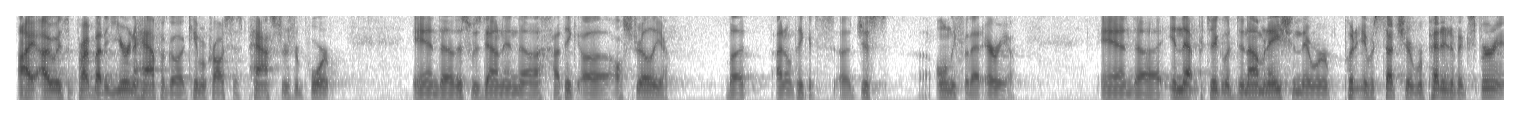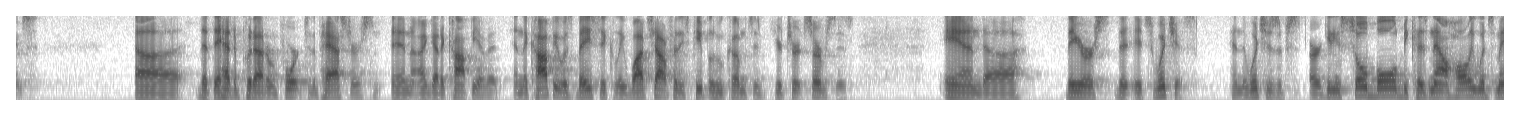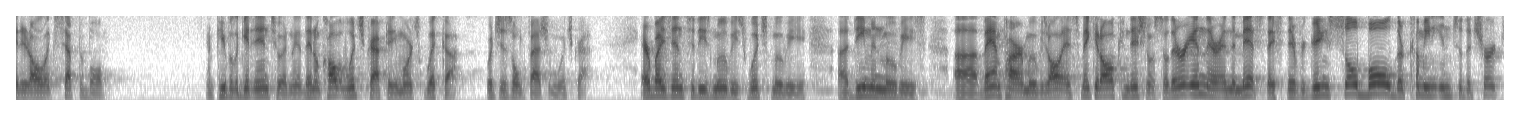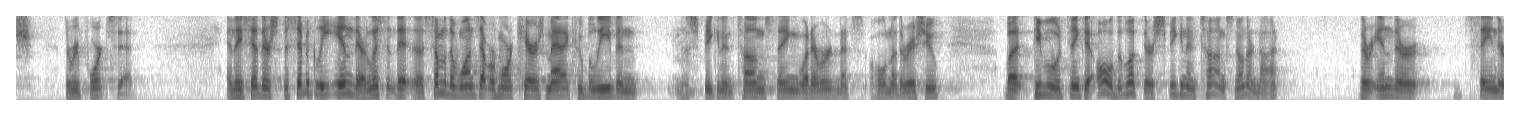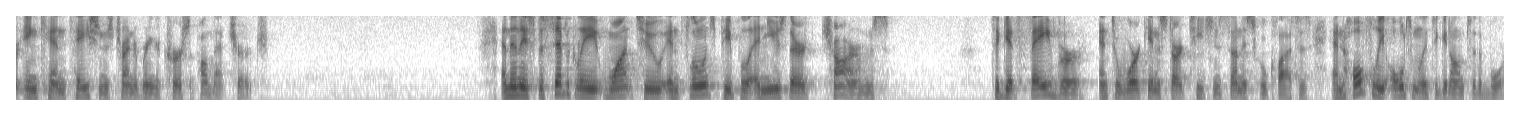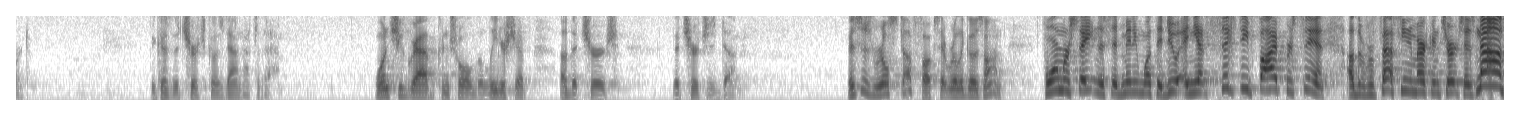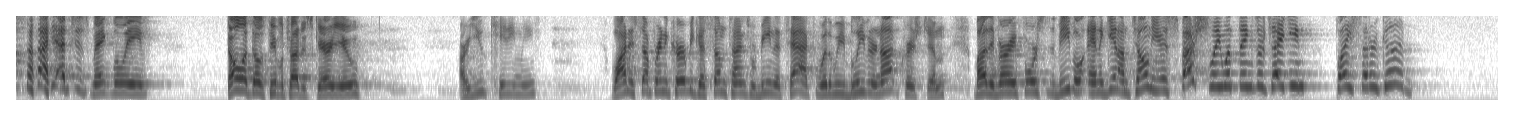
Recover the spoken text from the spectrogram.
I, I was probably about a year and a half ago, I came across this pastor's report and uh, this was down in, uh, I think, uh, Australia, but I don't think it's uh, just uh, only for that area. And uh, in that particular denomination, they were put, it was such a repetitive experience that they had to put out a report to the pastors, and I got a copy of it. And the copy was basically watch out for these people who come to your church services. And they are, it's witches. And the witches are getting so bold because now Hollywood's made it all acceptable and people are getting into it. And they don't call it witchcraft anymore, it's Wicca, which is old fashioned witchcraft. Everybody's into these movies, witch movie, uh, demon movies, uh, vampire movies. All it's make it all conditional. So they're in there in the midst. They, they're getting so bold. They're coming into the church. The report said, and they said they're specifically in there. Listen, they, uh, some of the ones that were more charismatic, who believe in the speaking in tongues thing, whatever. That's a whole other issue. But people would think that, oh, look, they're speaking in tongues. No, they're not. They're in there saying their incantations, trying to bring a curse upon that church. And then they specifically want to influence people and use their charms to get favor and to work in and start teaching Sunday school classes and hopefully ultimately to get onto the board because the church goes down after that. Once you grab control of the leadership of the church, the church is done. This is real stuff, folks, that really goes on. Former Satanists admitting what they do, and yet 65% of the professing American church says, no, that's just make believe. Don't let those people try to scare you. Are you kidding me? Why does suffering occur? Because sometimes we're being attacked, whether we believe it or not, Christian, by the very forces of evil. And again, I'm telling you, especially when things are taking place that are good.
